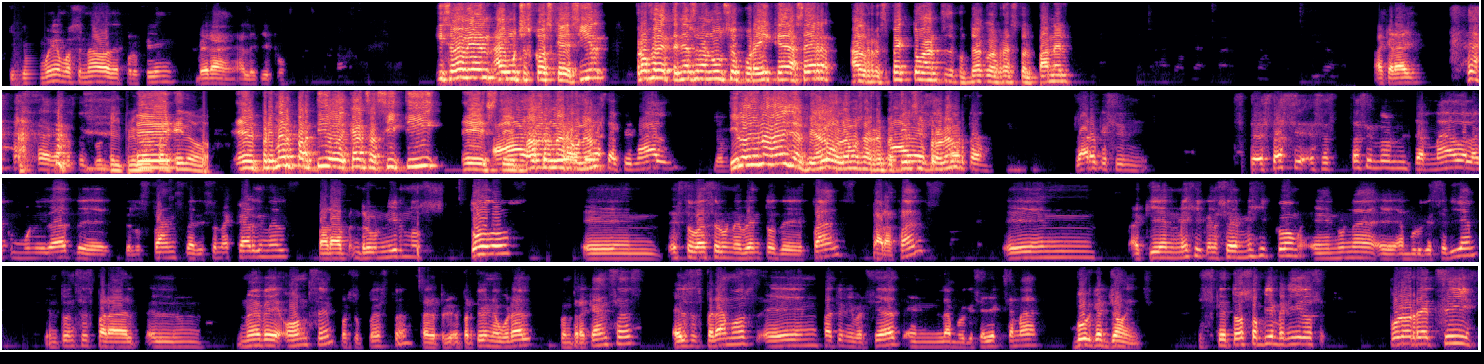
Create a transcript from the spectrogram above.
Y muy emocionado de por fin ver al equipo. Y se ve bien, hay muchas cosas que decir. Profe, tenías un anuncio por ahí que hacer al respecto antes de continuar con el resto del panel. Ah, caray. el primer eh, partido. El primer partido de Kansas City. Este, ah, va a haber una reunión. Hasta el final. Y lo de una vez y al final lo volvemos a repetir sin problema. Claro que sí. Se está, se está, haciendo un llamado a la comunidad de, de los fans de Arizona Cardinals para reunirnos todos esto va a ser un evento de fans, para fans, aquí en México, en la Ciudad de México, en una eh, hamburguesería. Entonces, para el, 9-11, por supuesto, para el, partido inaugural contra Kansas, ahí los esperamos en Patio Universidad, en la hamburguesería que se llama Burger Joint. Es que todos son bienvenidos. Puro Red Sea.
